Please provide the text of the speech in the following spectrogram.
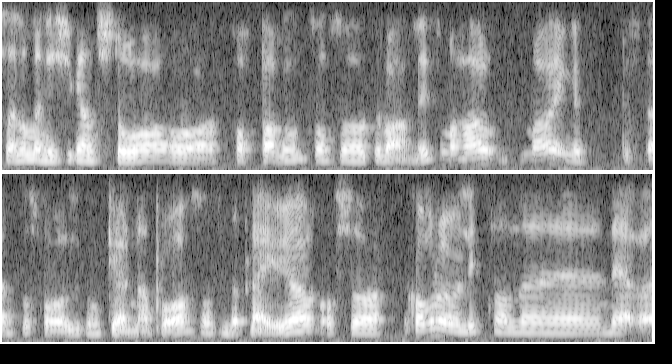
selv om en ikke kan stå og hoppe rundt sånn som til vanlig. Så vi har, vi har egentlig bestemt oss for å liksom gønne på, sånn som vi pleier å gjøre. Og så kommer det jo litt sånn eh, nede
